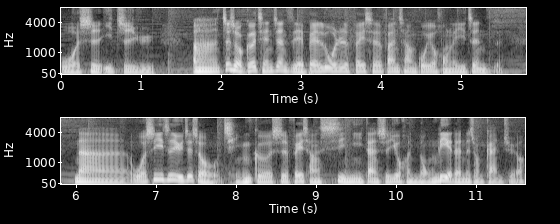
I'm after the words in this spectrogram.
《我是一只鱼》。嗯，这首歌前阵子也被《落日飞车》翻唱过，又红了一阵子。那我是一只鱼这首情歌是非常细腻，但是又很浓烈的那种感觉哦。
